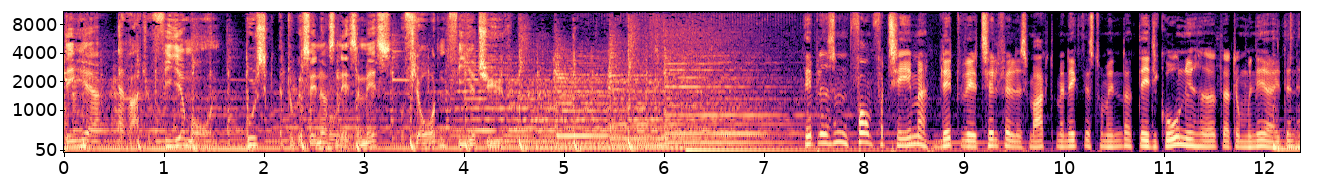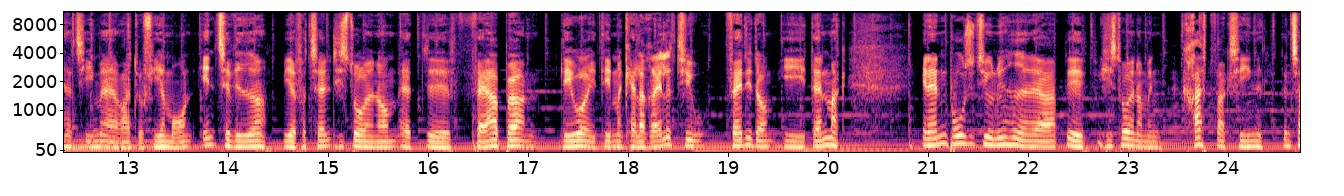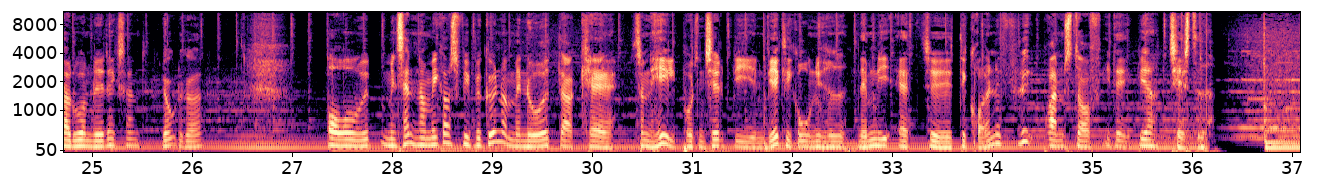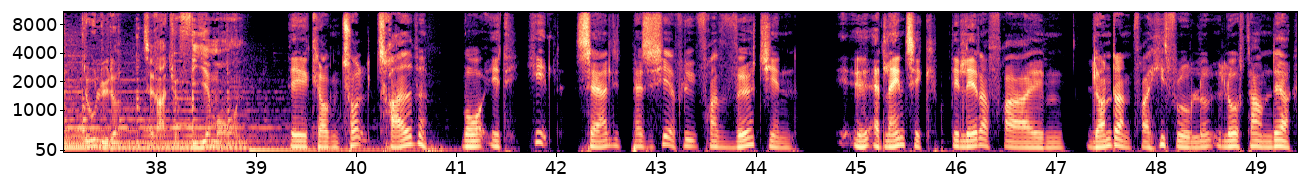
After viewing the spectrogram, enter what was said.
Det her er Radio 4 morgen. Husk, at du kan sende os en sms på 1424. Det er blevet sådan en form for tema, lidt ved tilfældets magt, men ikke desto mindre. Det er de gode nyheder, der dominerer i den her time af Radio 4 morgen. Indtil videre, vi har fortalt historien om, at øh, færre børn lever i det, man kalder relativ fattigdom i Danmark. En anden positiv nyhed er øh, historien om en kræftvaccine. Den tager du om lidt, ikke sandt? Jo, det gør jeg. Og men sandt om ikke også, vi begynder med noget, der kan sådan helt potentielt blive en virkelig god nyhed, nemlig at øh, det grønne flybrændstof i dag bliver testet. Du lytter til Radio 4 morgen. Det er klokken 12.30, hvor et helt særligt passagerfly fra Virgin øh, Atlantic, det letter fra øh, London fra Heathrow Lufthavnen der,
